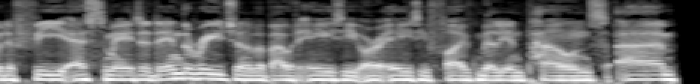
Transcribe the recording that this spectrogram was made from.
with a fee estimated in the region of about 80 or 85 million pounds. Um,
